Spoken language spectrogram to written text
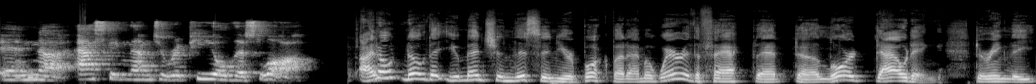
in asking them to repeal this law. I don't know that you mentioned this in your book, but I'm aware of the fact that uh, Lord Dowding, during the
